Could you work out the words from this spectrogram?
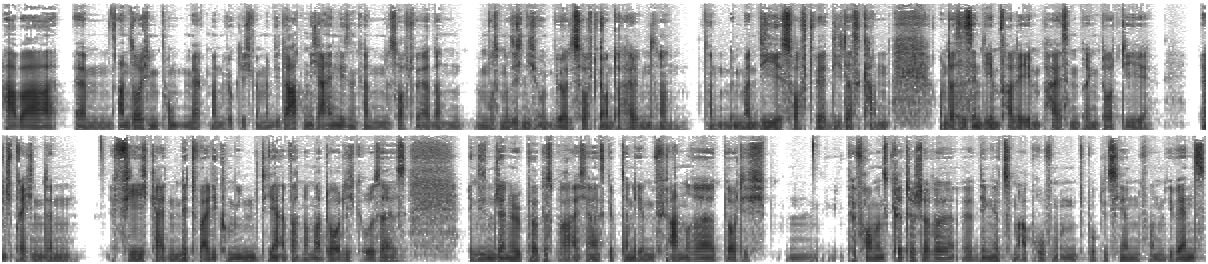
Aber ähm, an solchen Punkten merkt man wirklich, wenn man die Daten nicht einlesen kann in eine Software, dann muss man sich nicht über die Software unterhalten, sondern dann nimmt man die Software, die das kann. Und das ist in dem Falle eben Python, bringt dort die entsprechenden Fähigkeiten mit, weil die Community einfach nochmal deutlich größer ist in diesem General Purpose Bereich. Ja. Es gibt dann eben für andere deutlich hm, performancekritischere äh, Dinge zum Abrufen und Publizieren von Events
